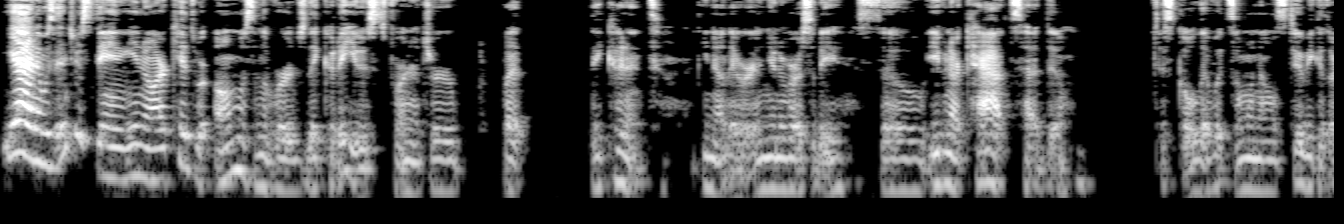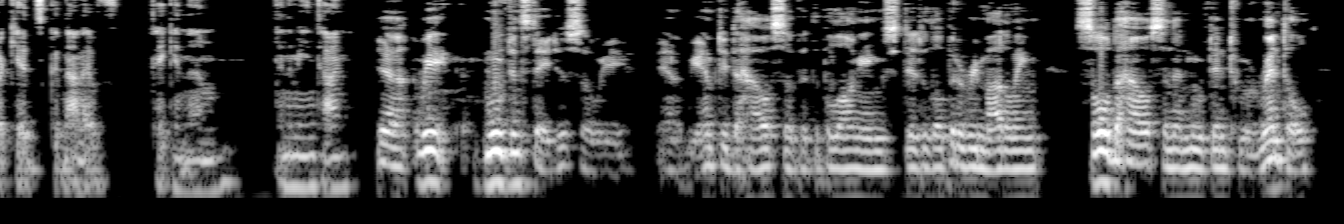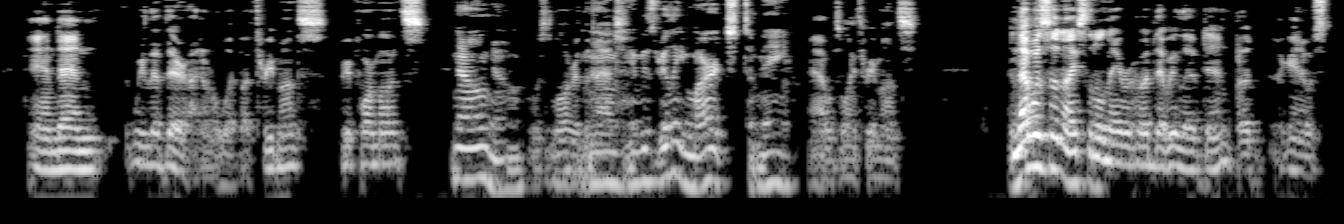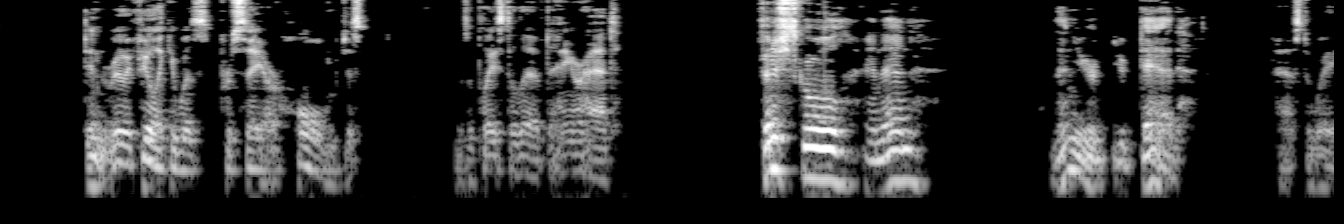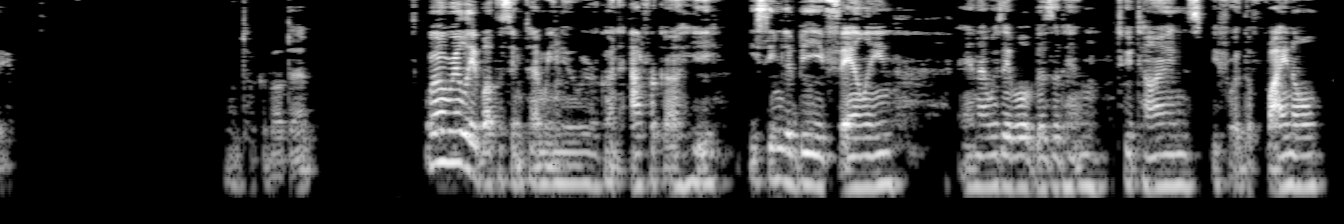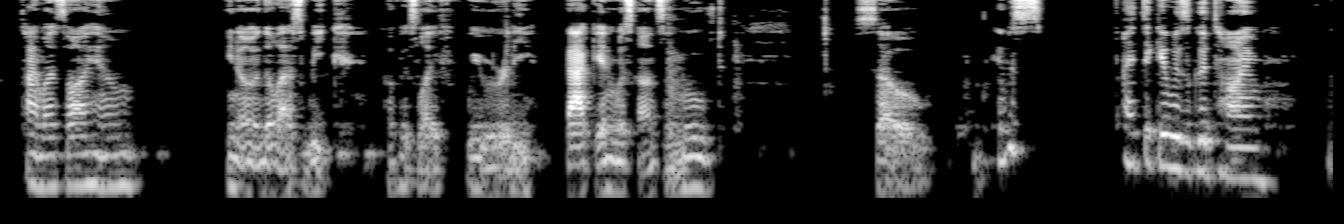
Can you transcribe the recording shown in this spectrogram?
Yeah, and it was interesting. You know, our kids were almost on the verge. They could have used furniture, but they couldn't. You know, they were in university. So even our cats had to just go live with someone else too because our kids could not have taken them in the meantime. Yeah, we moved in stages, so we yeah, we emptied the house of the belongings, did a little bit of remodeling, sold the house, and then moved into a rental, and then we lived there. I don't know what about three months, three or four months. No, no, it was longer than no, that. It was really March to May. Yeah, it was only three months, and that was a nice little neighborhood that we lived in. But again, it was didn't really feel like it was per se our home, just it was a place to live, to hang our hat. Finished school, and then then your your dad passed away. Want to talk about that? Well, really, about the same time we knew we were going to Africa, he he seemed to be failing, and I was able to visit him two times before the final time I saw him you know, in the last week of his life, we were already back in Wisconsin, moved. So it was, I think it was a good time.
